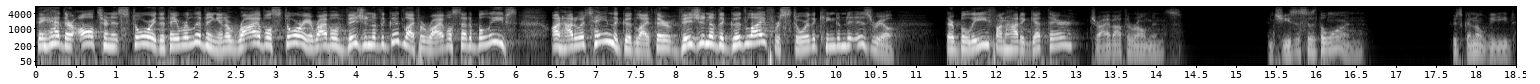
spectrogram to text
They had their alternate story that they were living in, a rival story, a rival vision of the good life, a rival set of beliefs on how to attain the good life. Their vision of the good life, restore the kingdom to Israel. Their belief on how to get there, drive out the Romans. And Jesus is the one who's going to lead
